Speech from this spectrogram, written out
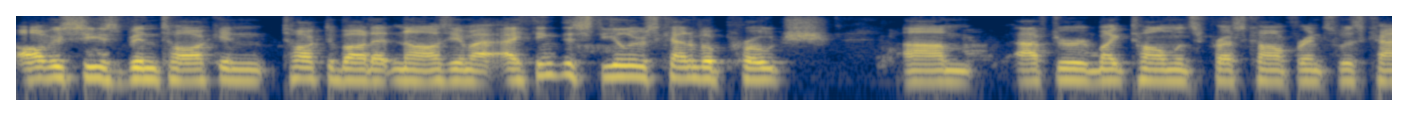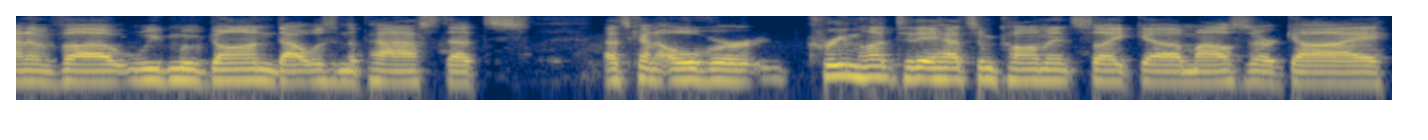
obviously has been talking talked about at nauseum. I, I think the Steelers kind of approach um, after Mike Tomlin's press conference was kind of uh, we've moved on. That was in the past. That's that's kind of over. Kareem Hunt today had some comments like uh, Myles is our guy.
